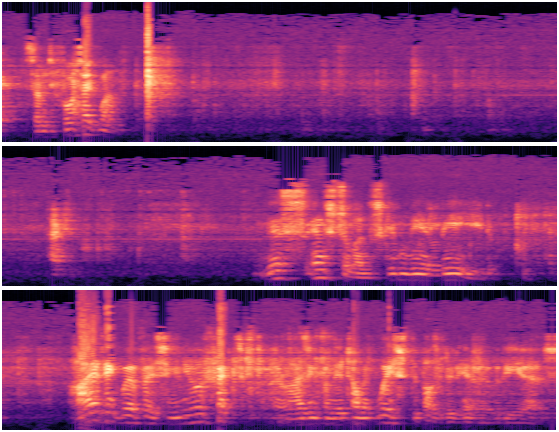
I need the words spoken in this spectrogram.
it. 74, take one. Action. This instrument's given me a lead. I think we're facing a new effect arising from the atomic waste deposited here over the years.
